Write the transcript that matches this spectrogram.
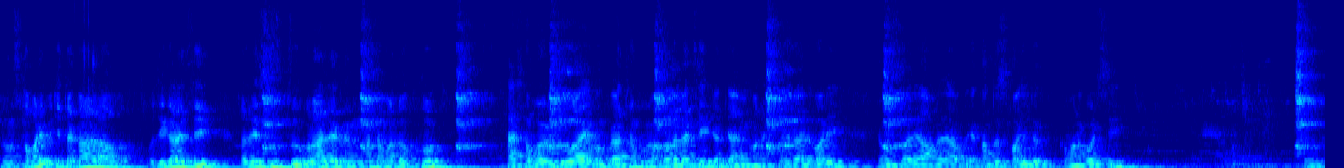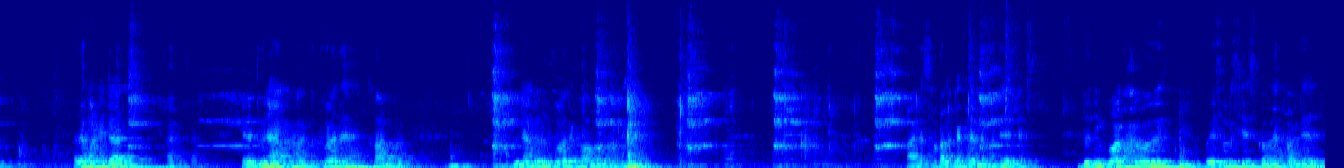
এবং সবারই বেঁচে থাকার অধিকার আছে। তাদের সুস্থ করা একমাত্র আমার লক্ষ্য। তাই সবার দোয়া এবং প্রার্থনা করব করা গেছে যাতে আমি মানুষের পাশে দাঁড়াতে পারি এবং আমরা একান্ত সহযোগিতা কামনা করছি। দেখুন এটা। এটা দুই টাকা দুপুরাতে হ্যাঁ খাওয়ার পর। দুই টাকা দুপুরাতে খাওয়া পর হবে আর এটা সকালেটা খাই দেবেন ঠিক আছে দুদিন পর খাবে ওই ওই স্কুল শেষ করে খাবে ঠিক আছে?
